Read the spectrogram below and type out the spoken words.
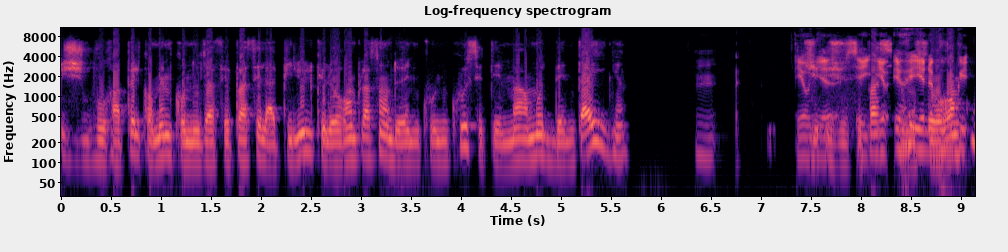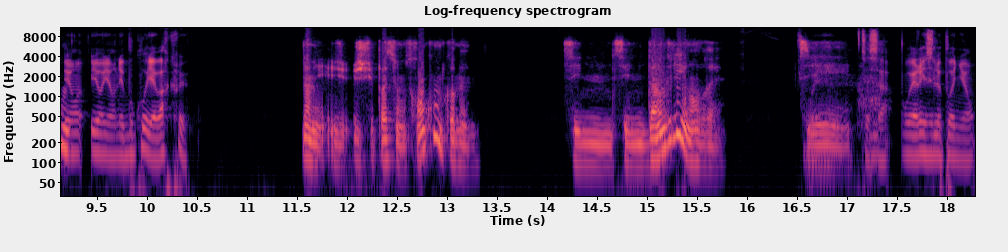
je vous rappelle quand même qu'on nous a fait passer la pilule que le remplaçant de Nkunku, c'était Mahmoud Bentaïg. hein. Et on Je- y a- je sais et- pas et- si et- on et il y en se a beaucoup rend qui- compte. et on- et on est beaucoup à y avoir cru. Non, mais je, je sais pas si on se rend compte quand même. C'est une, c'est une dinguerie en vrai. C'est. Oui, ça. Where is le pognon?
